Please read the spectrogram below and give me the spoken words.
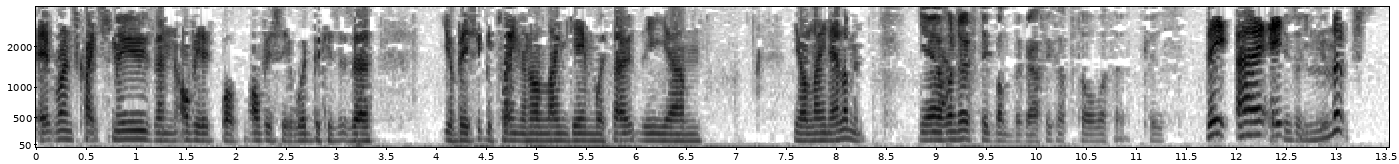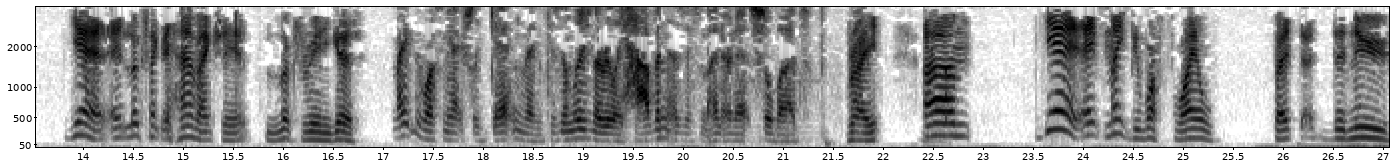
it runs quite smooth, and obvious. Well, obviously it would because it's a you're basically playing an online game without the um, the online element. Yeah, Yeah. I wonder if they bumped the graphics up at all with it, because They uh, It it like looks yeah, it looks like they have actually. It looks really good. Might be worth me actually getting then, because the only reason I really haven't is because my internet's so bad. Right. Um, yeah, it might be worthwhile, but uh, the new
